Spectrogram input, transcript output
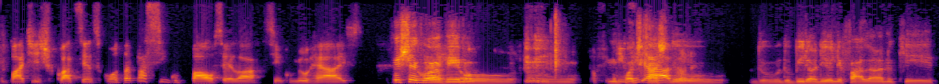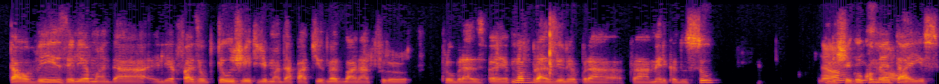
Um patins de 400 conto vai para 5 pau, sei lá, 5 mil reais. Você chegou é, a ver então, no, no, no podcast do, né? do, do Bironi ele falando que talvez ele ia mandar, ele ia fazer ter um jeito de mandar patins mais baratos para o Brasil, é, não para o Brasil, né, para a América do Sul. Não, ele chegou a comentar não. isso.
